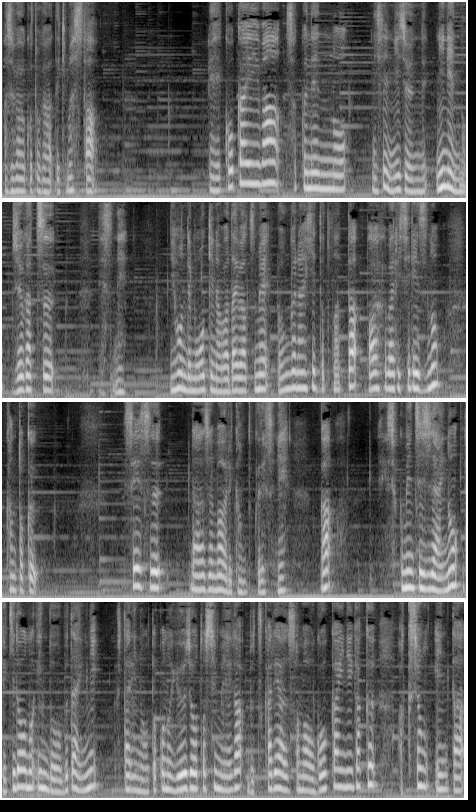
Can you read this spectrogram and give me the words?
味わうことができました、えー公開は昨年の2022年の10月ですね。日本でも大きな話題を集めロングランヒットとなったバーフバリシリーズの監督セース・ラージャマウリ監督ですね。が植民地時代の激動のインドを舞台に2人の男の友情と使命がぶつかり合う様を豪快に描くアクションエンター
